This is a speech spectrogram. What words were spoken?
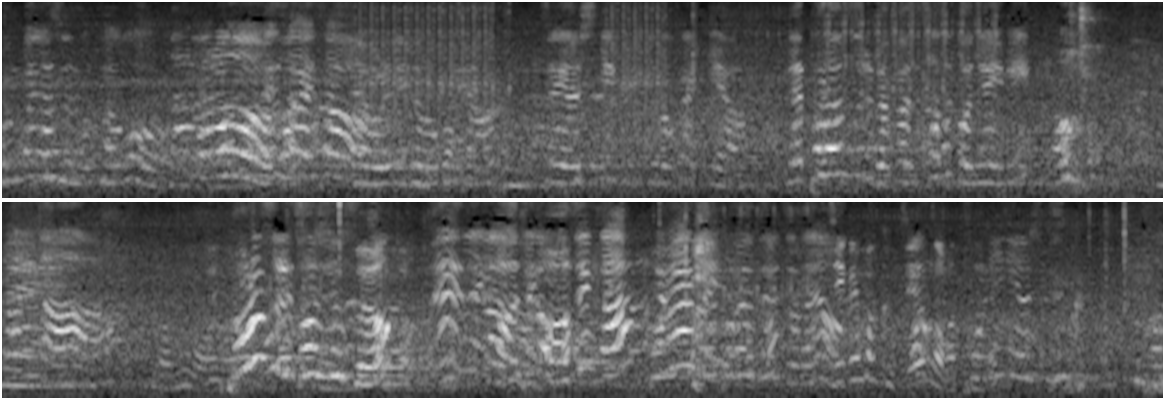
음방에서는 못하고 따로 회사에서 네, 올리도록 해요. 제가 열심히 그리도록 할게요. reference를 몇 가지 찾았거든요 이미. reference를 찾으셨어요? 네, 제가 제가 어젠가 보여드 보여드렸잖아요. 찍을 만큼 찍은 것 같은데. 본인이 하시는 거. 아,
